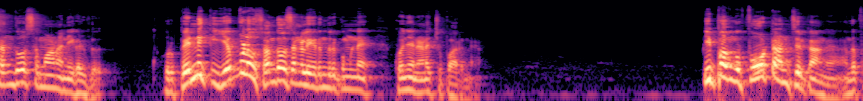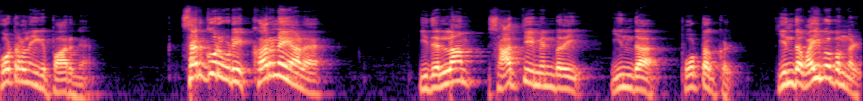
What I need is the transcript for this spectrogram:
சந்தோஷமான நிகழ்வு. ஒரு பெண்ணுக்கு எவ்வளவு சந்தோஷங்கள் இருந்திருக்கும்னு கொஞ்சம் நினச்சி பாருங்க. இப்போ அவங்க ஃபோட்டோ அனுப்பிச்சிருக்காங்க. அந்த ஃபோட்டோவில் நீங்கள் பாருங்கள் சர்க்குருவுடைய கருணையால் இதெல்லாம் சாத்தியம் என்பதை இந்த போட்டோக்கள் இந்த வைபவங்கள்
